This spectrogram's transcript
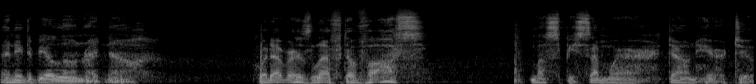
I need to be alone right now. Whatever is left of Vos must be somewhere down here, too.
